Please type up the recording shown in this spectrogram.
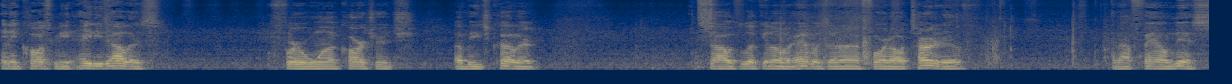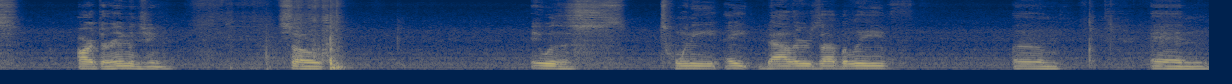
and it cost me $80 for one cartridge of each color. So I was looking on Amazon for an alternative, and I found this Arthur Imaging. So it was $28, I believe. Um, and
